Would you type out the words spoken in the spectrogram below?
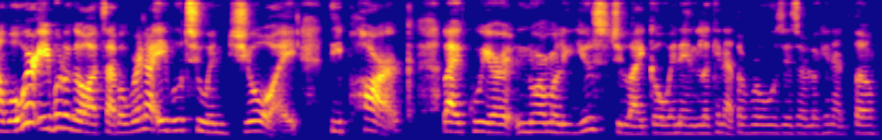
um, well, we're able to go outside, but we're not able to enjoy the park like we are normally used to, like going and looking at the roses or looking at the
